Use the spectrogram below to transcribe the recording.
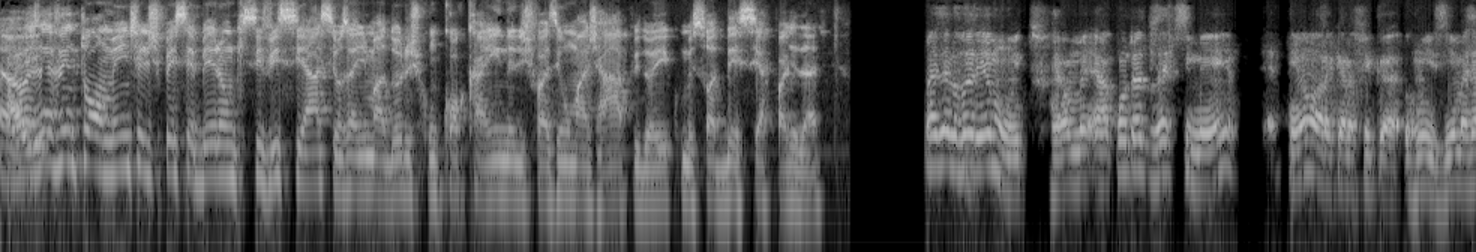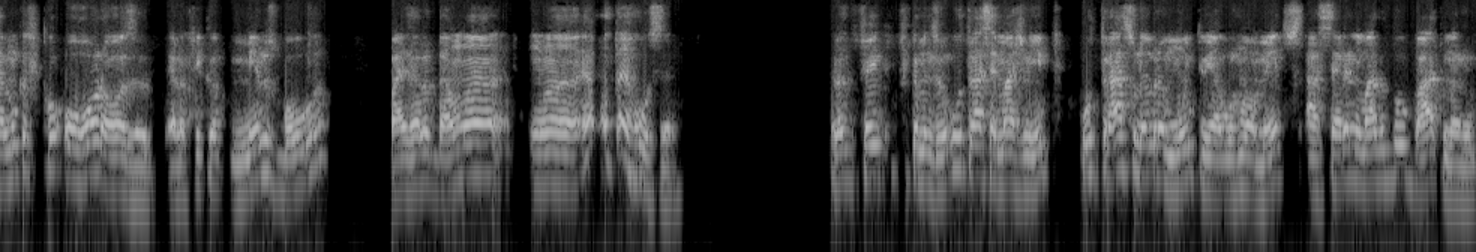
É, mas Aí- eventualmente eles perceberam que se viciassem os animadores com cocaína, eles faziam mais rápido, aí começou a descer a qualidade. Mas ela varia muito. Realmente, a contra dos X-Men, tem uma hora que ela fica ruinzinha, mas ela nunca ficou horrorosa. Ela fica menos boa, mas ela dá uma. uma é uma montanha russa. Ela fica, fica menos. O traço é mais limpo. O traço lembra muito, em alguns momentos, a série animada do Batman.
